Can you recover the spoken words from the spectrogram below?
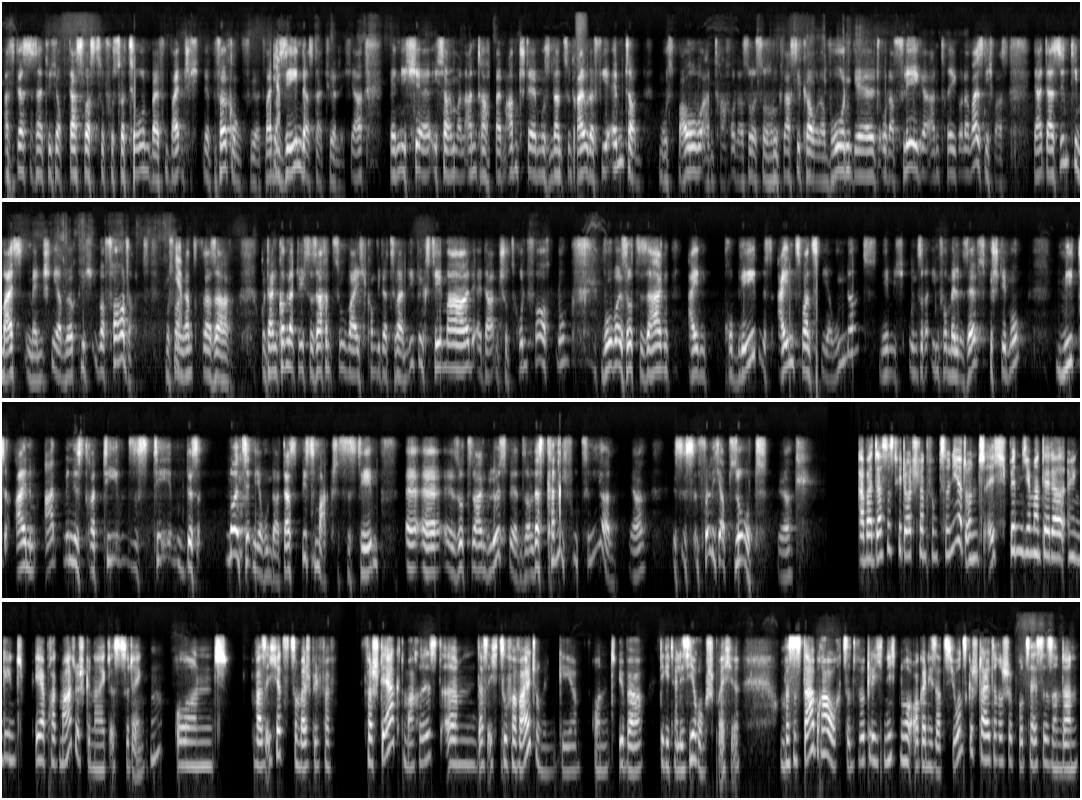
Also das ist natürlich auch das, was zu Frustrationen bei weiten Schichten der Bevölkerung führt, weil ja. die sehen das natürlich. Ja, wenn ich, äh, ich sage mal, einen Antrag beim Amt stellen muss und dann zu drei oder vier Ämtern muss, Bauantrag oder so ist so ein Klassiker oder Wohngeld oder Pflegeanträge oder weiß nicht was. Ja, da sind die meisten Menschen ja wirklich überfordert, muss man ja. ganz klar sagen. Und dann kommen natürlich so Sachen zu, weil ich komme wieder zu meinem Lieblingsthema, der Datenschutzgrundverordnung, wo wir sozusagen ein Problem des 21. Jahrhunderts, nämlich unsere informelle Selbstbestimmung, mit einem administrativen System des 19. Jahrhunderts, das Bismarck-System, äh, äh, sozusagen gelöst werden soll. Das kann nicht funktionieren. Ja? Es ist völlig absurd. Ja? Aber das ist, wie Deutschland funktioniert. Und ich bin jemand, der dahingehend eher pragmatisch geneigt ist zu denken. Und was ich jetzt zum Beispiel ver verstärkt mache, ist, ähm, dass ich zu Verwaltungen gehe und über Digitalisierung spreche. Und was es da braucht, sind wirklich nicht nur organisationsgestalterische Prozesse, sondern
